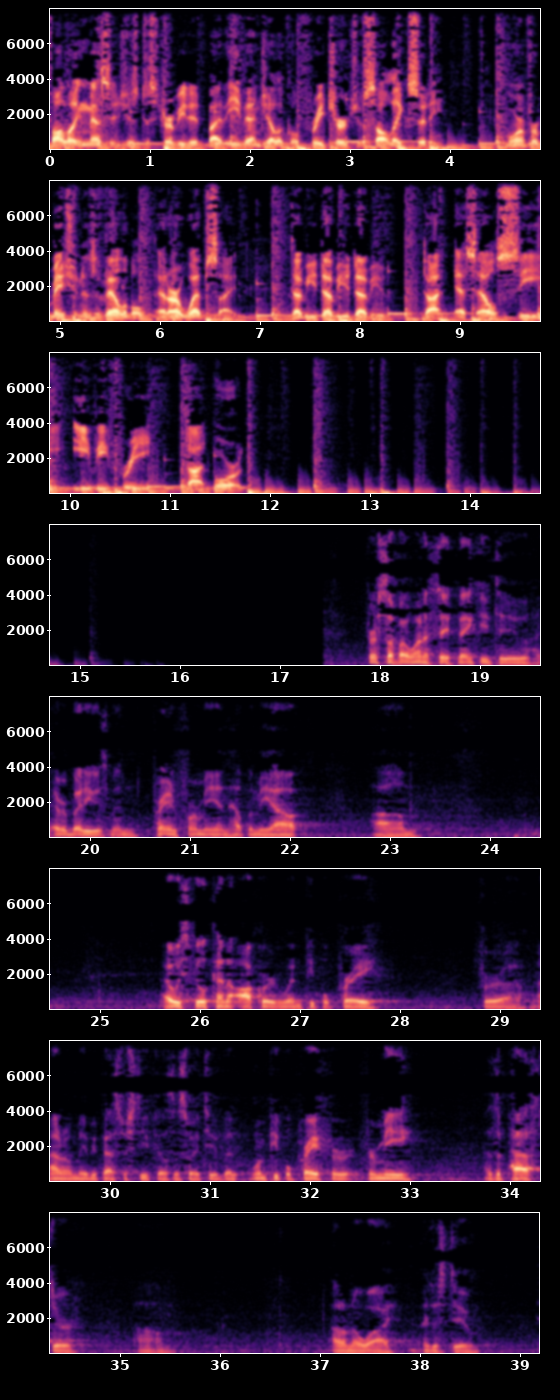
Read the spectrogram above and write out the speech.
following message is distributed by the Evangelical Free Church of Salt Lake City. More information is available at our website, www.slcevfree.org. First off, I want to say thank you to everybody who's been praying for me and helping me out. Um, I always feel kind of awkward when people pray for, uh, I don't know, maybe Pastor Steve feels this way too, but when people pray for, for me as a pastor, um, I don't know why. I just do.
